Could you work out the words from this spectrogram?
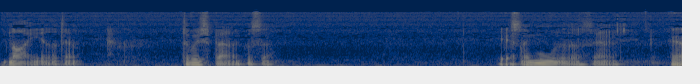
nej eller det Det var ju spännande också. Ja. Snack eller så Ja.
